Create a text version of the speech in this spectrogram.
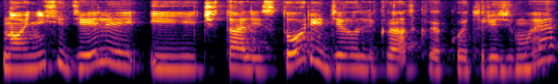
Но они сидели и читали истории, делали краткое какое-то резюме,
